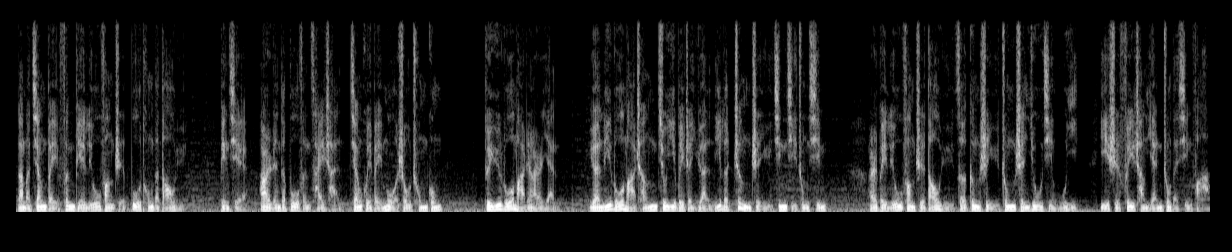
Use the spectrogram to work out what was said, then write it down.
那么将被分别流放至不同的岛屿，并且二人的部分财产将会被没收充公。对于罗马人而言，远离罗马城就意味着远离了政治与经济中心。而被流放至岛屿，则更是与终身幽禁无异，已是非常严重的刑罚。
